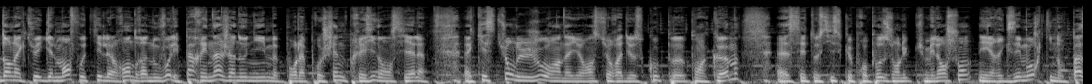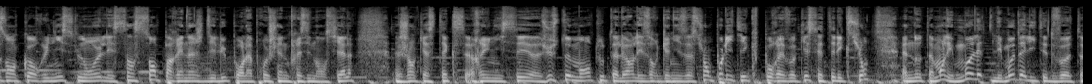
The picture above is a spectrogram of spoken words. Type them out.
Dans l'actu également, faut-il rendre à nouveau les parrainages anonymes pour la prochaine présidentielle? Question du jour hein, d'ailleurs hein, sur radioscoop.com. C'est aussi ce que proposent Jean-Luc Mélenchon et Éric Zemmour qui n'ont pas encore réuni selon eux les 500 parrainages d'élus pour la prochaine présidentielle. Jean Castex réunissait justement tout à l'heure les organisations politiques pour évoquer cette élection, notamment les, les modalités de vote.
